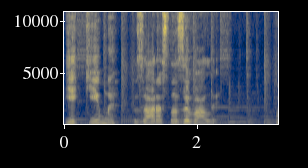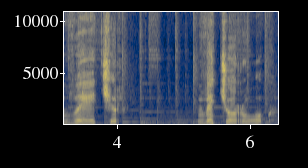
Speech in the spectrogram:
які ми зараз називали. Вечір, вечорок,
